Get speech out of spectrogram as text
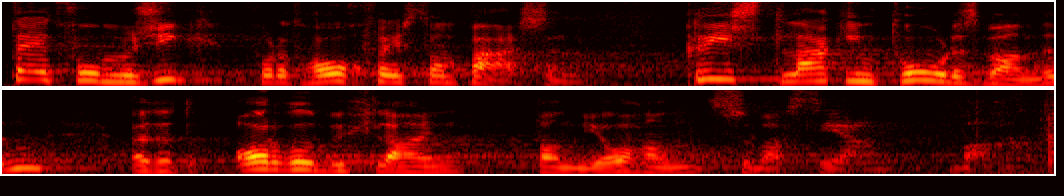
Tijd voor muziek voor het hoogfeest van Pasen. Christ lag in todesbanden uit het orgelbüchlein van Johann Sebastian Bach.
